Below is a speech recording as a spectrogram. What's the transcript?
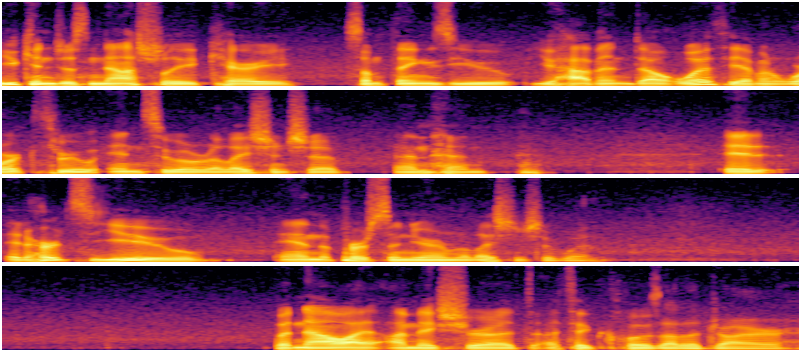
you can just naturally carry some things you you haven't dealt with, you haven't worked through into a relationship, and then it it hurts you and the person you're in relationship with. But now I, I make sure I, t- I take the clothes out of the dryer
